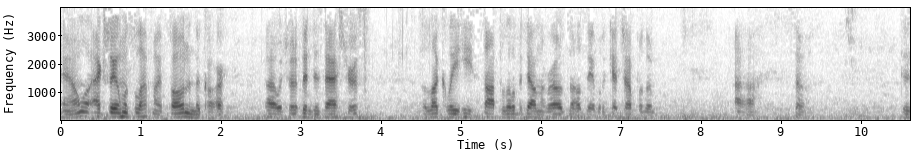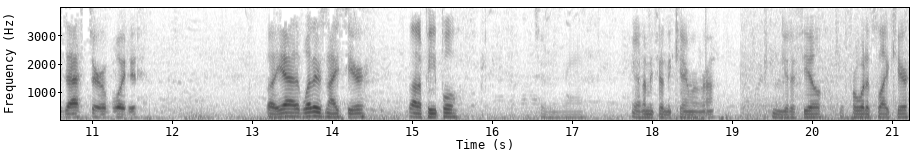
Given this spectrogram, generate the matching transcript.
And I almost, actually almost left my phone in the car, uh, which would have been disastrous. But luckily he stopped a little bit down the road, so I was able to catch up with him. Uh, so, disaster avoided. But yeah, the weather's nice here. A lot of people. Yeah, let me turn the camera around and get a feel for what it's like here.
